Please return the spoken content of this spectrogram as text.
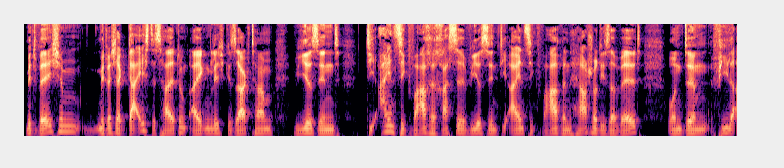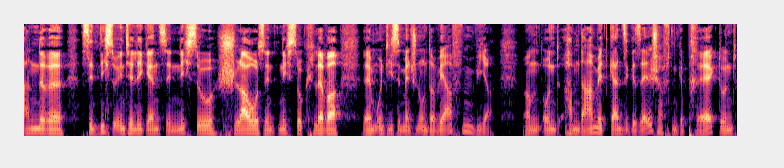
mit welchem, mit welcher Geisteshaltung eigentlich gesagt haben, wir sind die einzig wahre Rasse, wir sind die einzig wahren Herrscher dieser Welt und ähm, viele andere sind nicht so intelligent, sind nicht so schlau, sind nicht so clever ähm, und diese Menschen unterwerfen wir ähm, und haben damit ganze Gesellschaften geprägt und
